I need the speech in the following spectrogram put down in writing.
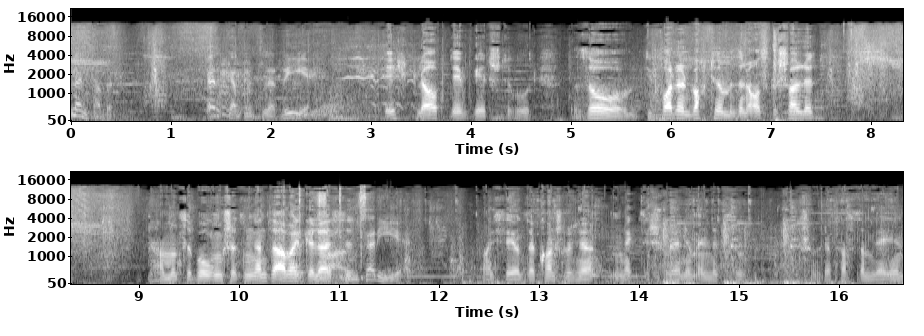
ننتظر اركب مثل الريح Ich glaube, dem geht's so gut. So, die vorderen Wachtürme sind ausgeschaltet. Haben unsere Bogenschützen ganze Arbeit geleistet. الحصان سريع Oh, ich sehe, unser Kornsprecher neckt sich schwer dem Ende zu. Schon wieder fast am Leer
